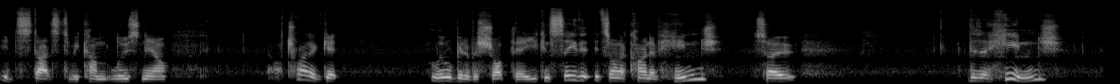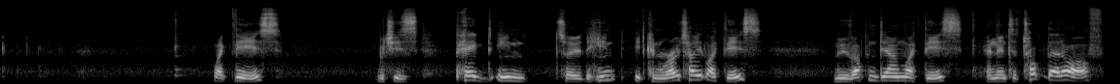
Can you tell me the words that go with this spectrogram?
it starts to become loose now. I'll try to get a little bit of a shot there. You can see that it's on a kind of hinge. So there's a hinge like this, which is pegged in. So the hint it can rotate like this, move up and down like this, and then to top that off,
